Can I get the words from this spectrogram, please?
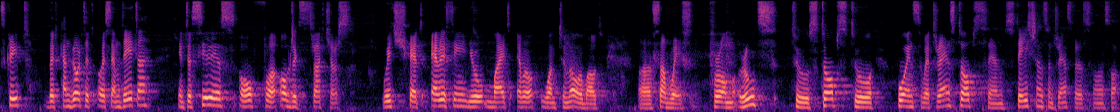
script that converted OSM data into a series of uh, object structures which had everything you might ever want to know about uh, subways, from routes to stops to points where train stops and stations and transfers so on and so on.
